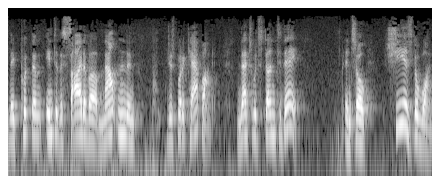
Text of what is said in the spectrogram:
they put them into the side of a mountain and just put a cap on it. And that's what's done today. And so she is the one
